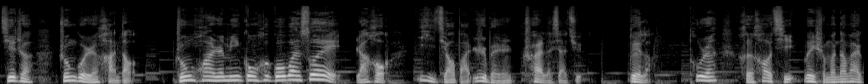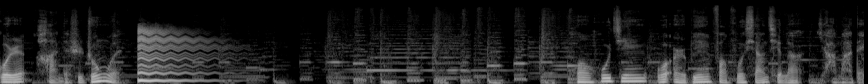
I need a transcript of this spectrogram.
接着，中国人喊道。中华人民共和国万岁！然后一脚把日本人踹了下去。对了，突然很好奇，为什么那外国人喊的是中文？恍惚间，我耳边仿佛响起了亚麻得。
